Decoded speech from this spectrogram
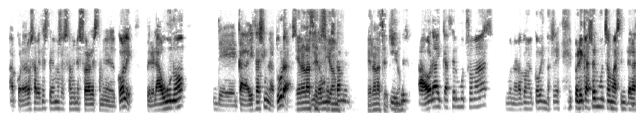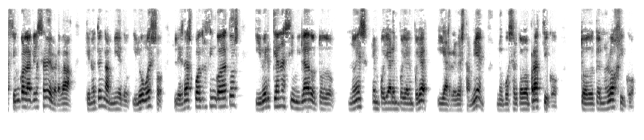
acordaros, a veces tenemos exámenes orales también en el cole, pero era uno de cada diez asignaturas. Era la excepción. Era, la excepción. Y ahora hay que hacer mucho más, bueno, ahora con el COVID no sé, pero hay que hacer mucho más interacción con la clase de verdad, que no tengan miedo. Y luego eso, les das cuatro o cinco datos y ver que han asimilado todo no es empollar, empollar, empollar. Y al revés también. No puede ser todo práctico, todo tecnológico,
